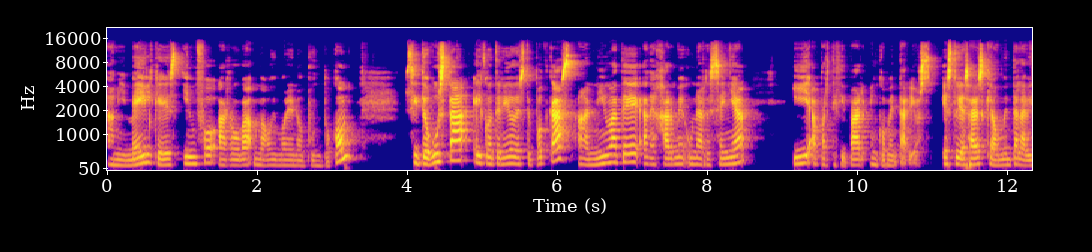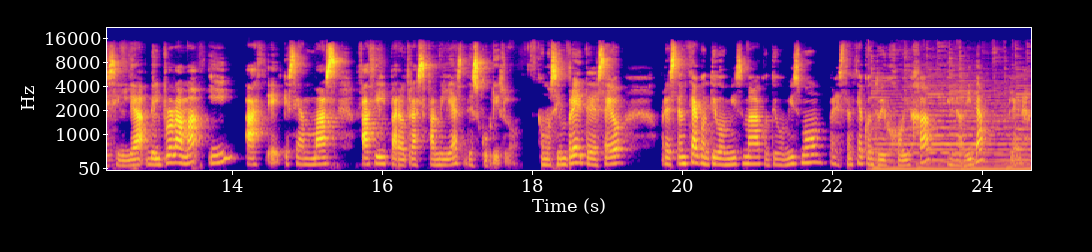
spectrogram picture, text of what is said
a mi mail que es info.magoymoreno.com si te gusta el contenido de este podcast, anímate a dejarme una reseña y a participar en comentarios. Esto ya sabes que aumenta la visibilidad del programa y hace que sea más fácil para otras familias descubrirlo. Como siempre, te deseo presencia contigo misma, contigo mismo, presencia con tu hijo o hija en una vida plena.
